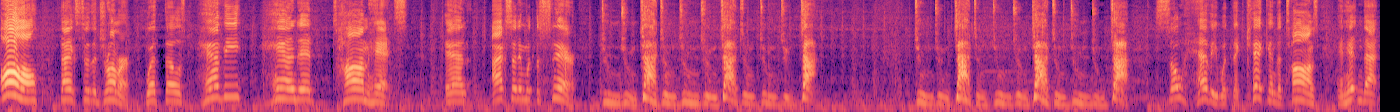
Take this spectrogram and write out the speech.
all thanks to the drummer with those heavy handed tom hits and accenting with the snare. Dun dun da dun dun dun da dun dun dun da. Dun dun da dun dun dun da dun dun dun da. So heavy with the kick and the toms and hitting that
